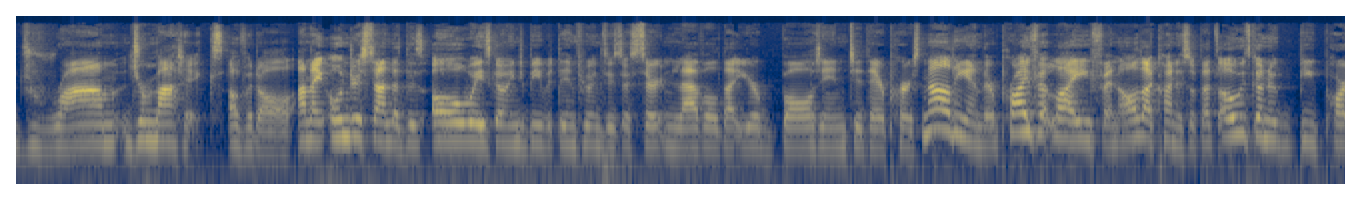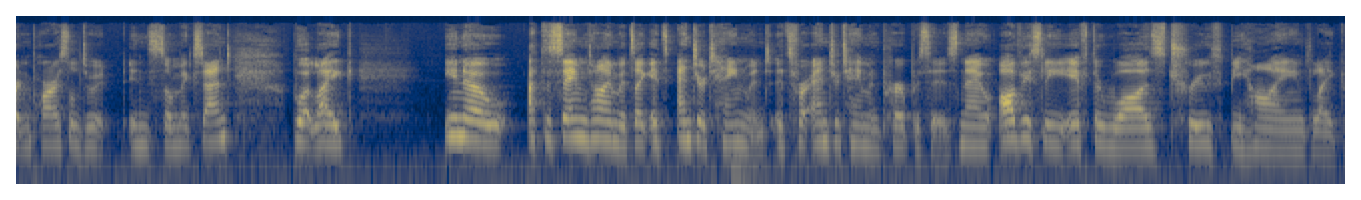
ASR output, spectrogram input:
dram dramatics of it all. And i understand that there's always going to be with influencers a certain level that you're bought into their personality and their private life and all that kind of stuff. That's always going to be part and parcel to it in some extent. But like you know, at the same time, it's like it's entertainment. It's for entertainment purposes. Now, obviously, if there was truth behind like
